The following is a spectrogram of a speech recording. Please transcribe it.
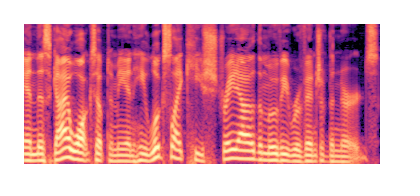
and this guy walks up to me, and he looks like he's straight out of the movie Revenge of the Nerds.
